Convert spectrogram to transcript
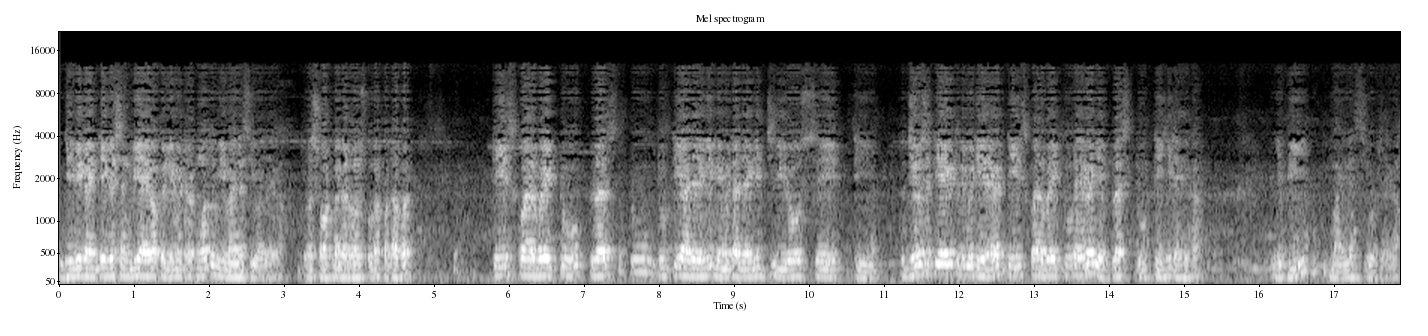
डीवी का इंटीग्रेशन v आएगा, फिर लिमिट रखूँगा तो v माइनस यू आ जाएगा। थोड़ा शॉर्ट में कर रहा हूँ इसको मैं फटाफट। T square by two plus two two t आ जाएगी लिमिट आ जाएगी ज़ीरो से टी तो ज़ीरो से टी आएगी तो लिमिट ये रहेगा। टी स्क्वायर बाई टू रहेगा, ये प्लस टू टी ही रहेगा। ये v माइनस यू हो जाएगा।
